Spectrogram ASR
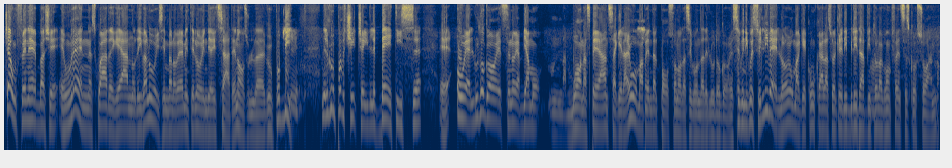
c'è un Fenerbahce e un Ren, squadre che hanno dei valori, sembrano veramente loro indirizzate no? sul gruppo B. Sì. Nel gruppo C c'è il Betis, eh, ora è il Ludogorez, noi abbiamo una buona speranza che la Roma prenda il posto no? da seconda del Ludogorez. Quindi questo è il livello, Roma che comunque ha la sua credibilità, ha vinto la conferenza scorso anno.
